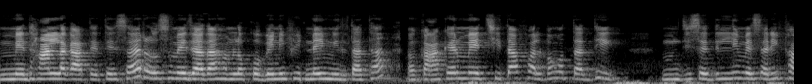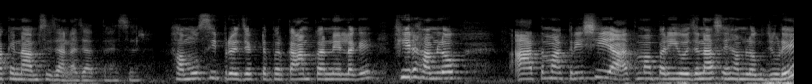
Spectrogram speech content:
में धान लगाते थे, सर। उसमें ज़्यादा हम लोग को बेनिफिट नहीं मिलता था। और कांकेर में सीताफल बहुत अधिक, जिसे दिल्ली में शरीफा के नाम से जाना जाता है, सर। हम उसी प्रोजेक्ट पर काम करने लगे। फिर हम लोग आत्मा कृषि, आत्मा परियोजना से हम लोग जुड़े।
